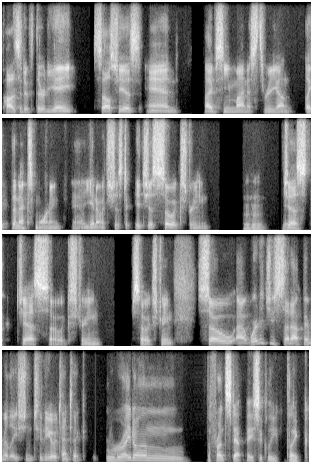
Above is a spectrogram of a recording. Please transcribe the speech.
positive 38 celsius and i've seen minus three on like the next morning. Uh, you know it's just it's just so extreme. Mm-hmm. yeah. just just so extreme so extreme. So uh, where did you set up in relation to the oTENTik? Right on the front step basically like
